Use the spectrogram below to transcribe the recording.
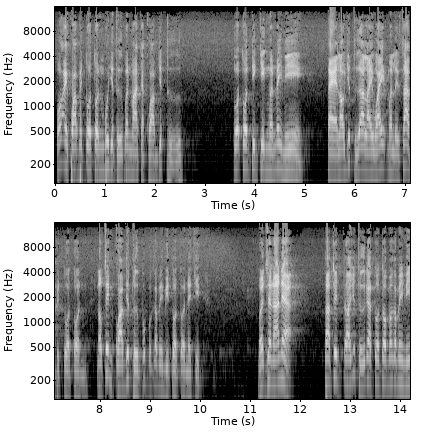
เพราะไอ้ความเป็นตัวตนผู้ยึดถือมันมาจากความยึดถือ ตัวตนจริง ๆ มันไม่มีแต่เรายึดถืออะไรไว้มันเลยสร้างเป็นตัวตน เราสิ้นความยึดถือปุ๊บมันก็ไม่มีตัวตนในจิต เพราะฉะนั้นเนี่ย ถ้าสิ้นควายึดถือเนี่ยตัวตนมันก็ไม่มี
